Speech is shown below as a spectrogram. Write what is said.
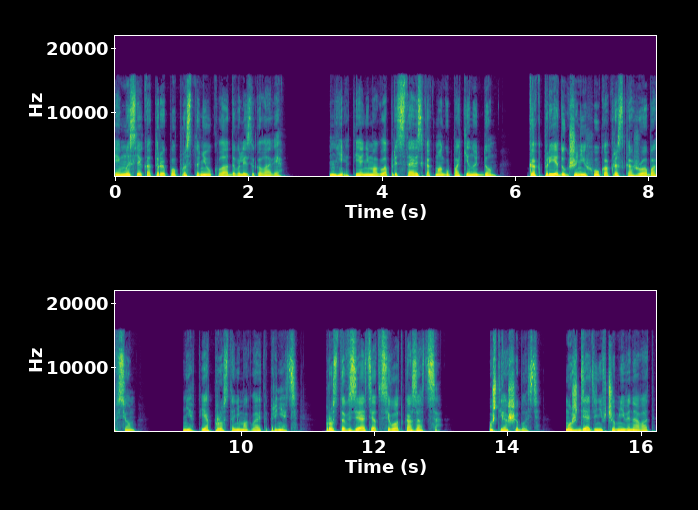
и мысли, которые попросту не укладывались в голове. Нет, я не могла представить, как могу покинуть дом. Как приеду к жениху, как расскажу обо всем. Нет, я просто не могла это принять. Просто взять и от всего отказаться. Может, я ошиблась? Может, дядя ни в чем не виноват?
